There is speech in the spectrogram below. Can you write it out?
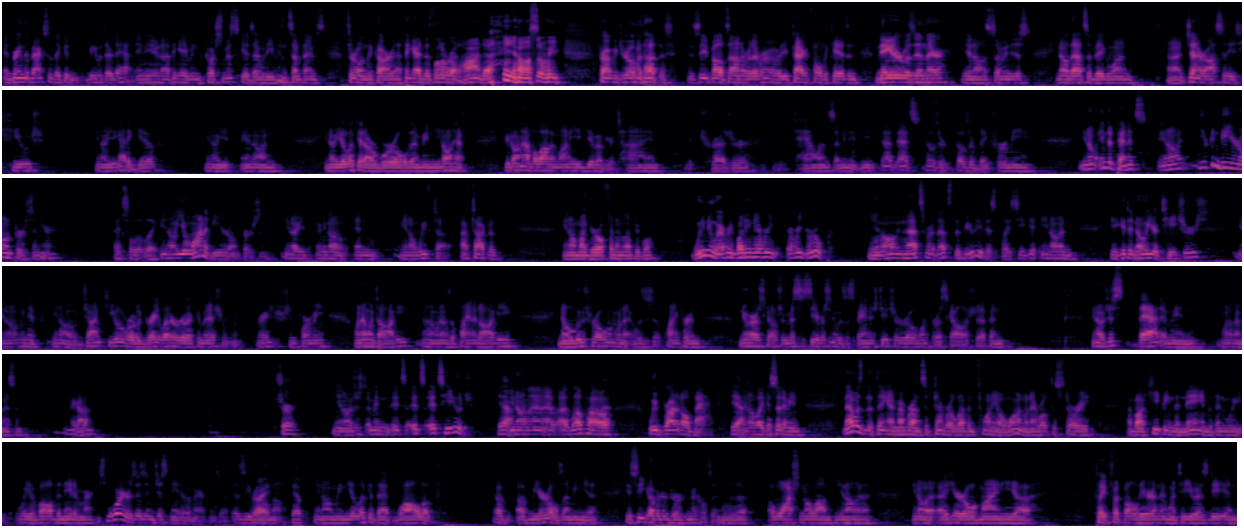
and bring them back so they could be with their dad. And you know, I think even Coach Smith's kids, I would even sometimes throw in the car. And I think I had this little red Honda, you know, so we probably drove without the, the seat belts on or whatever. But he packed it full of kids, and Nader was in there, you know. So I mean, just you know, that's a big one. Uh, generosity is huge. You know, you got to give. You know, you you know, and you know, you look at our world. I mean, you don't have if you don't have a lot of money, you give of your time, your treasure, your talents. I mean, you, that that's those are those are big for me. You know, independence. You know, you can be your own person here. Absolutely. You know, you want to be your own person. You know, you, you know, and you know, we've ta- I've talked with, you know, my girlfriend and other people. We knew everybody in every every group. You know, and that's where that's the beauty of this place. You get, you know, and you get to know your teachers. You know, I mean, if you know, John Keel wrote a great letter of recommendation for me when I went to Augie. Uh, when I was applying at Augie, you know, Luth wrote one when I was applying for a New Era scholarship. Mrs. Severson, who was a Spanish teacher, wrote one for a scholarship, and you know, just that. I mean, what am I missing? I got him. Sure. You know, just I mean, it's it's it's huge. Yeah. You know, and I, I love how we've brought it all back. Yeah. You know, like I said, I mean, that was the thing I remember on September 11, 2001, when I wrote the story about keeping the name, but then we we evolved the Native Americans. Warriors isn't just Native Americans, as you Right. well know. Yep. You know, I mean, you look at that wall of of, of murals. I mean, you you see Governor George Mickelson, who was a, a Washington alum. You know, a, you know, a, a hero of mine. He uh, played football here and then went to USD and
